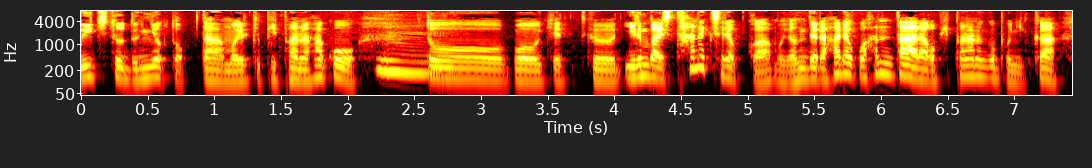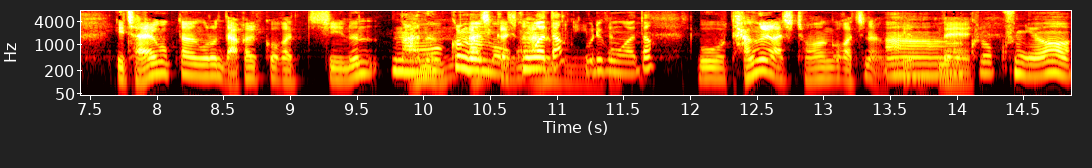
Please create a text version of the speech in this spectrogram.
의지도 능력도 없다 뭐 이렇게 비판을 하고 음. 또뭐 이렇게 그 이른바 이제 탄핵 세력과 뭐 연대를 하려고 한다라고 비판하는 거 보니까 이 자유한국당으로 나갈 것 같지는 어, 않은 뭐 아직까지는 공화당? 않은 분위기입니다. 우리 공화당? 뭐 당을 아직 정한 것 같지는 않고요. 아, 네. 그렇군요.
